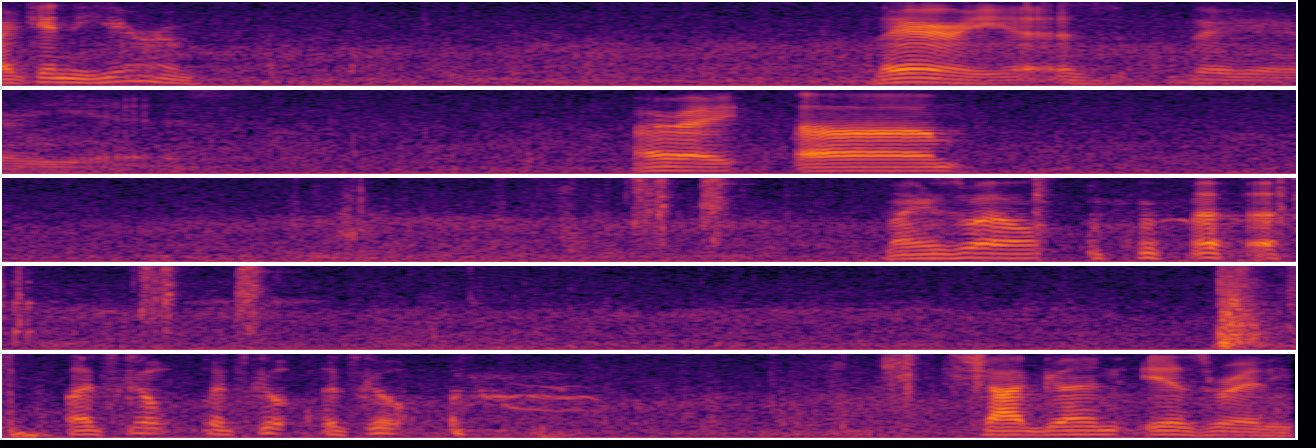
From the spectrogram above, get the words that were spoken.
I can hear him. There he is. There he is. Alright, um... Might as well. let's go, let's go, let's go. Shotgun is ready.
